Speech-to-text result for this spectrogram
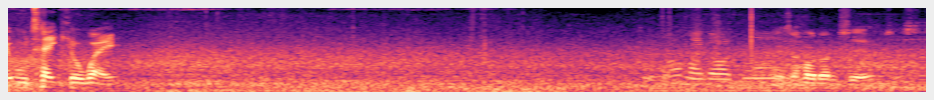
it will take your weight. Oh my god, no. So hold on to it.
